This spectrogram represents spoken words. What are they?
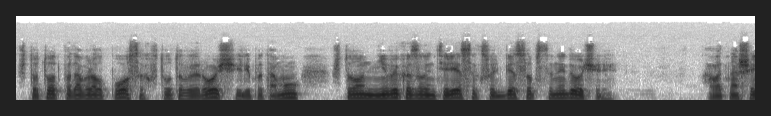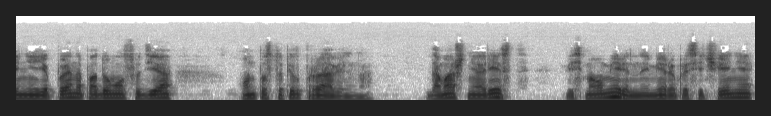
что тот подобрал посох в тутовой роще или потому, что он не выказал интереса к судьбе собственной дочери. А в отношении Епена, подумал судья, он поступил правильно. Домашний арест – Весьма умеренная мера пресечения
